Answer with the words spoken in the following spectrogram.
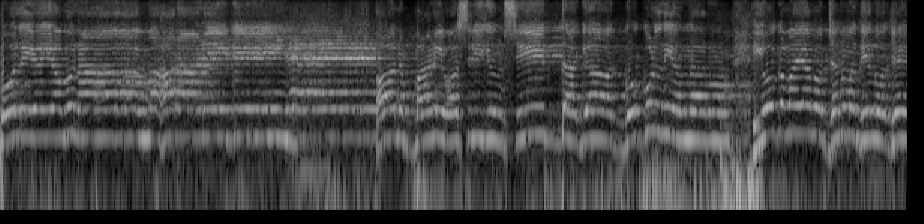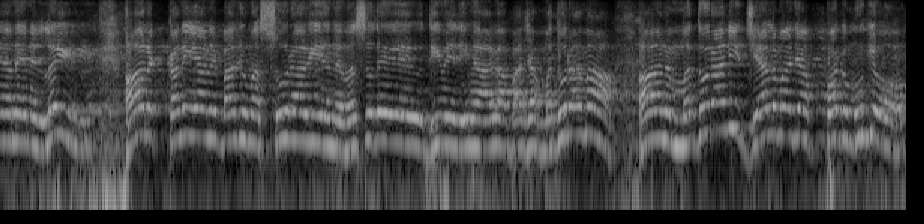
બોલી યમુના મહારાણી કી. અને પાણી ઓસરી ગયું સીધા ગયા ગોકુળની અંદર યોગ માયાનો જન્મ થયેલો છે અને એને લઈ અને કનૈયાની બાજુમાં સુર આવી અને વસુદેવ ધીમે ધીમે આવ્યા પાછા મથુરામાં અને મધુરાની જેલમાં જ્યાં પગ મૂક્યો,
